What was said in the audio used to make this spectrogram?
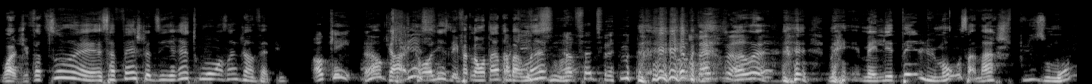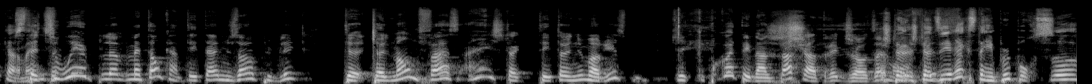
Ouais, j'ai fait ça, euh, ça fait, je te dirais, trois ans que j'en fais plus. OK. Ah, Chris. Je l'ai fait longtemps tabarnak. tu l'as fait vraiment. Ouais. mais, mais l'été, l'humour, ça marche plus ou moins quand même. C'était-tu weird? Là, mettons, quand t'étais amuseur public, que, que le monde fasse, te- t'es un humoriste. Pourquoi t'es dans le parc en train de jaser Je te, je te dirais que c'est un peu pour ça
